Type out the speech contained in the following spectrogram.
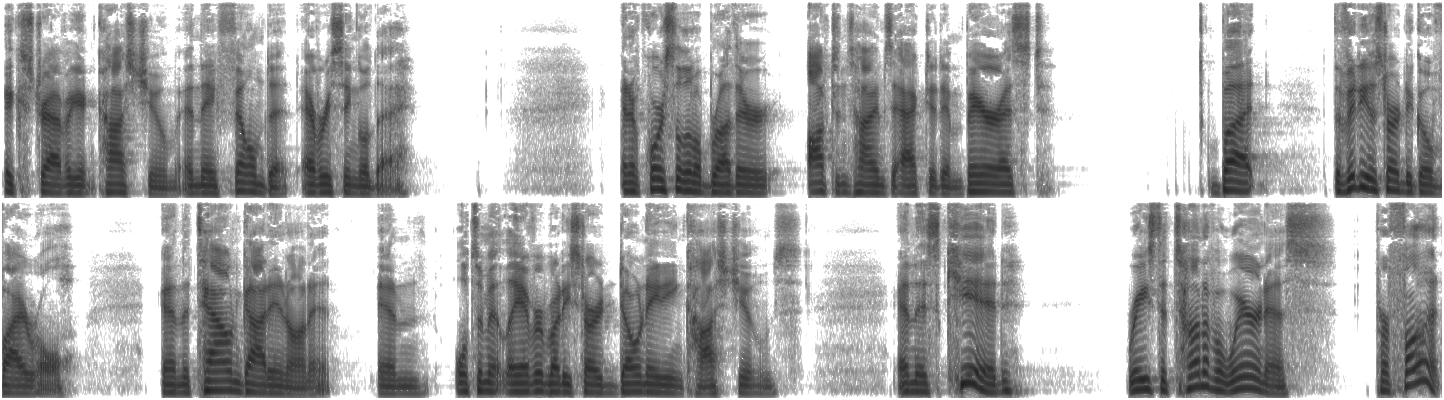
extravagant costume and they filmed it every single day. And of course, the little brother oftentimes acted embarrassed, but the video started to go viral and the town got in on it. And ultimately everybody started donating costumes. And this kid raised a ton of awareness for fun.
